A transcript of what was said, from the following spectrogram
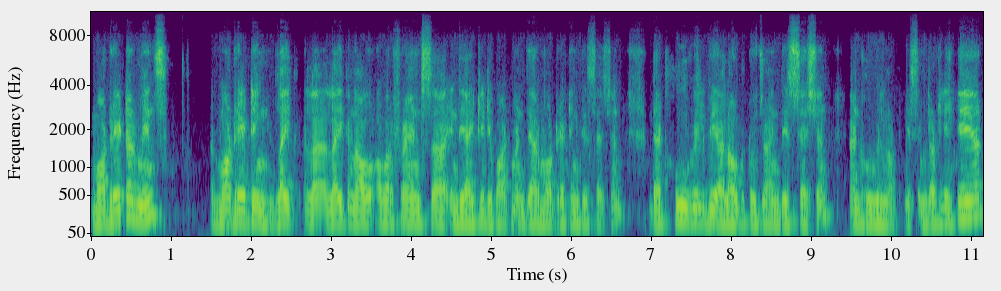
Moderator means moderating, like, like now our friends uh, in the IT department, they are moderating this session, that who will be allowed to join this session and who will not be. Similarly here,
